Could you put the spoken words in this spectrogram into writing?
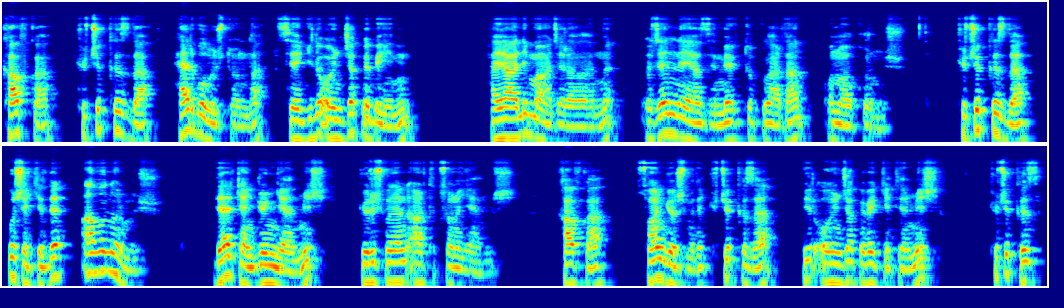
Kafka küçük kızla her buluştuğunda sevgili oyuncak bebeğinin hayali maceralarını özenle yazdığı mektuplardan ona okurmuş. Küçük kız da bu şekilde avunurmuş. Derken gün gelmiş, görüşmelerin artık sonu gelmiş. Kafka son görüşmede küçük kıza bir oyuncak bebek getirmiş. Küçük kız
